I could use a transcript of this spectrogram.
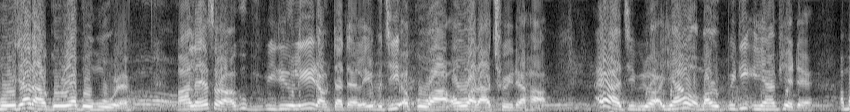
ငိုကြတာကိုရက်ပုံငိုတယ်ဘာလဲဆိုတော့အခုဗီဒီယိုလေးတောင်တက်တယ်လေပကြီးအကိုကဩဝါဒချွေတဲ့ဟာအဲ့ဟာကြည့်ပြီးတော့အရန်ကိုအမတို့ပီတိအရန်ဖြစ်တယ်အမ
